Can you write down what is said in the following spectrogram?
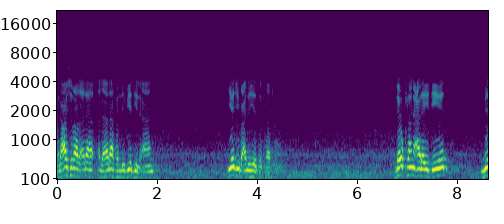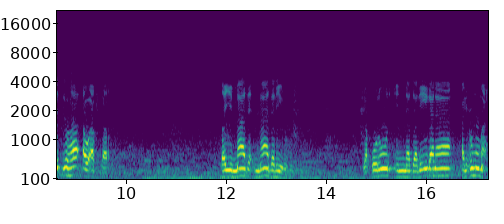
العشرة الآلاف اللي بيدي الآن يجب علي زكاتها لو كان علي دين مثلها أو أكثر. طيب ما ما دليله؟ يقولون إن دليلنا العمومات.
